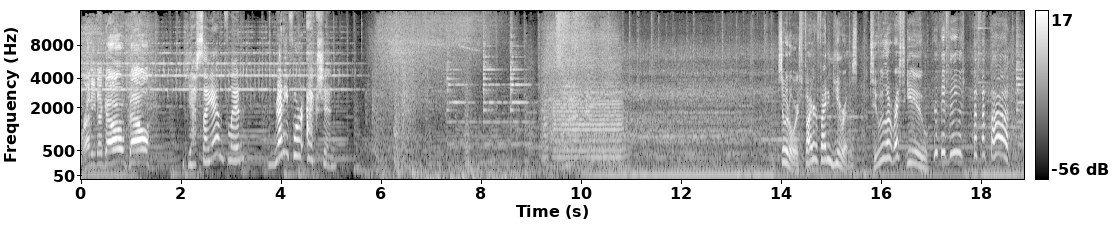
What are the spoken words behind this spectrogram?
Ready to go, Belle? Yes, I am, Flynn. ready for action. Sodor's firefighting heroes to the rescue!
